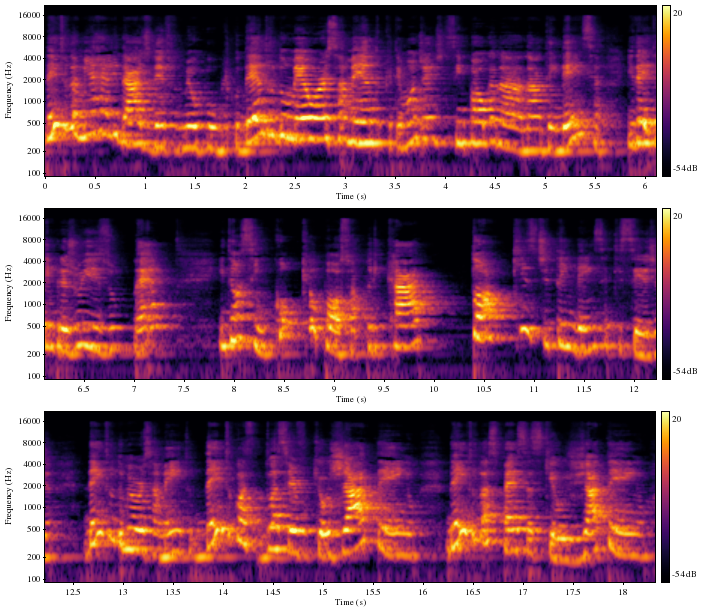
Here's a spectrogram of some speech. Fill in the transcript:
Dentro da minha realidade, dentro do meu público, dentro do meu orçamento, porque tem um monte de gente que se empolga na, na tendência e daí tem prejuízo, né? Então, assim, como que eu posso aplicar toques de tendência que seja dentro do meu orçamento, dentro do acervo que eu já tenho, dentro das peças que eu já tenho.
